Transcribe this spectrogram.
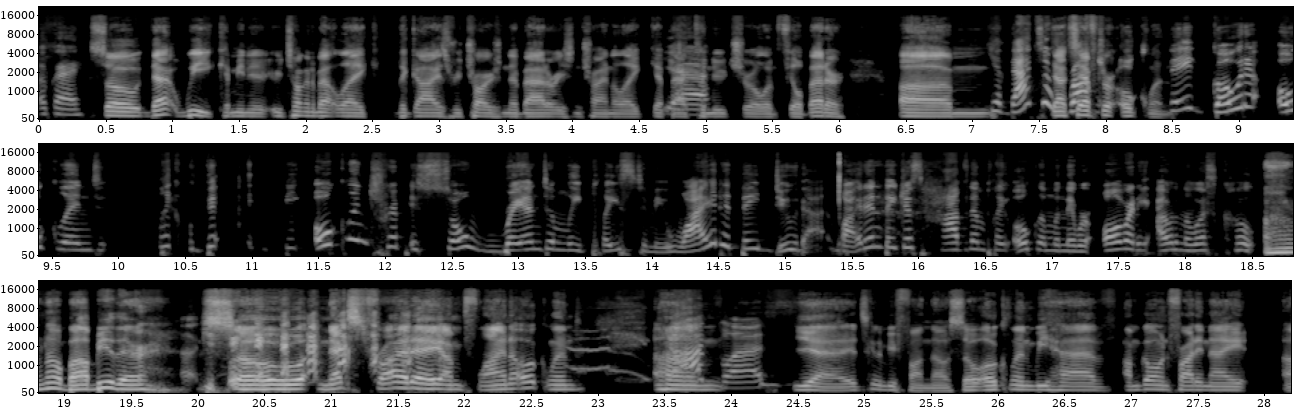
okay. So that week, I mean, you're talking about like the guys recharging their batteries and trying to like get back to neutral and feel better. Um, Yeah, that's a that's rough- after Oakland. They go to Oakland. Like the, the Oakland trip is so randomly placed to me. Why did they do that? Why didn't they just have them play Oakland when they were already out on the West Coast? I don't know, but I'll be there. Okay. So next Friday, I'm flying to Oakland. God Um, bless. Yeah, it's gonna be fun though. So Oakland, we have. I'm going Friday night. Um,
